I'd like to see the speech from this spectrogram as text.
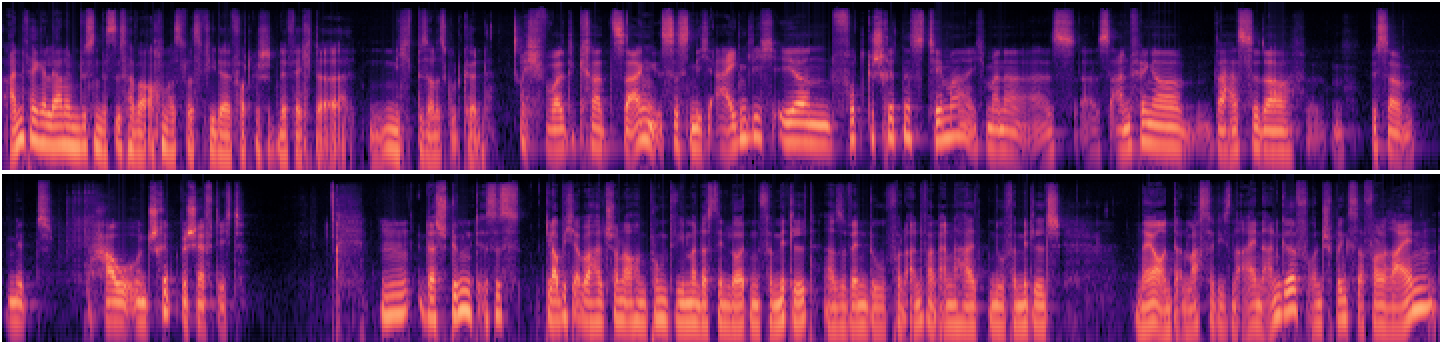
Anfänger lernen müssen. Das ist aber auch was, was viele fortgeschrittene Fechter nicht besonders gut können. Ich wollte gerade sagen, ist das nicht eigentlich eher ein fortgeschrittenes Thema? Ich meine, als, als Anfänger, da hast du da, bist du mit Hau und Schritt beschäftigt. Hm, das stimmt. Es ist, glaube ich, aber halt schon auch ein Punkt, wie man das den Leuten vermittelt. Also wenn du von Anfang an halt nur vermittelst, naja, und dann machst du diesen einen Angriff und springst da voll rein,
